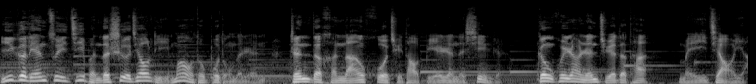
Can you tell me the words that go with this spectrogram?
一个连最基本的社交礼貌都不懂的人，真的很难获取到别人的信任，更会让人觉得他没教养。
